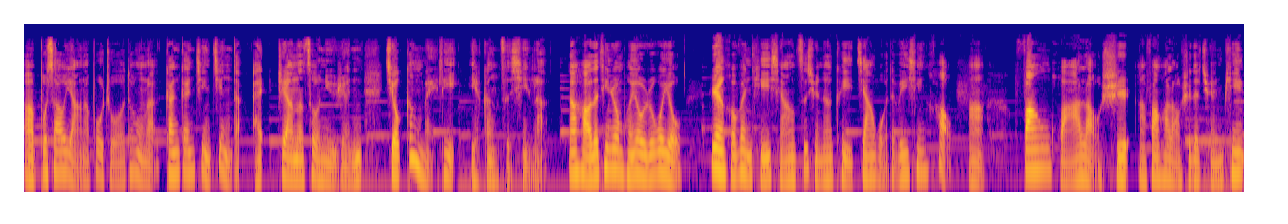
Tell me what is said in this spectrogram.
啊，不瘙痒了，不灼痛了，干干净净的，哎，这样呢做女人就更美丽也更自信了。那好的，听众朋友，如果有。任何问题想要咨询呢，可以加我的微信号啊，芳华老师啊，芳华老师的全拼，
